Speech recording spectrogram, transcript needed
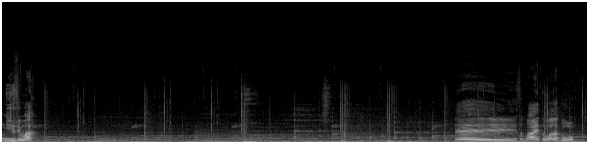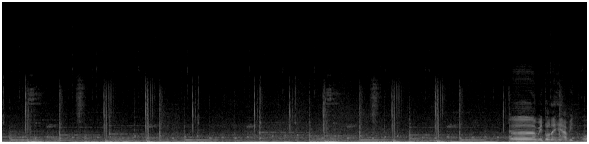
ต้องยี้สิวะ เอ้สบายตัวแล้วกูเออมีตัวไหนให้อัพอีก โอ้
